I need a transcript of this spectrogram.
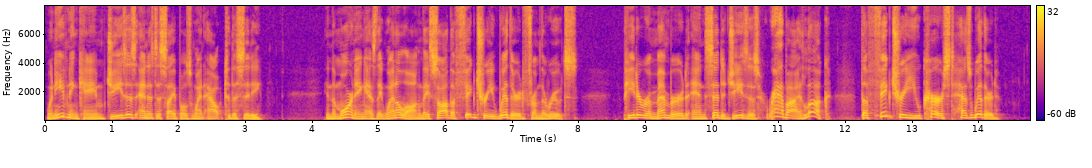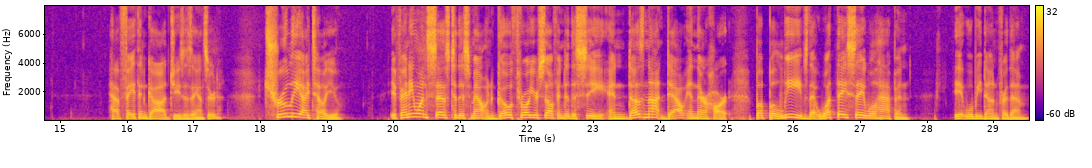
When evening came, Jesus and his disciples went out to the city. In the morning, as they went along, they saw the fig tree withered from the roots. Peter remembered and said to Jesus, Rabbi, look, the fig tree you cursed has withered. Have faith in God, Jesus answered. Truly I tell you, if anyone says to this mountain, Go throw yourself into the sea, and does not doubt in their heart, but believes that what they say will happen, it will be done for them.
